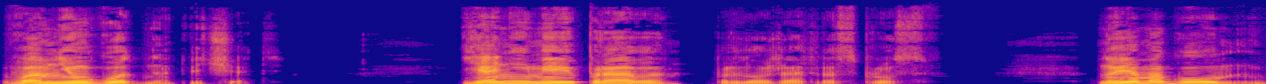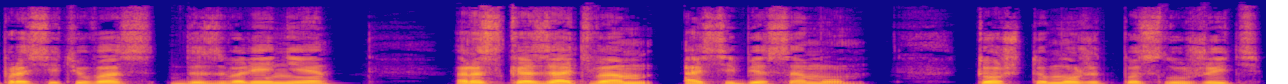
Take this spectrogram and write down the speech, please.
Вам не угодно отвечать. Я не имею права продолжать расспросов. Но я могу просить у вас дозволения рассказать вам о себе самом, то, что может послужить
